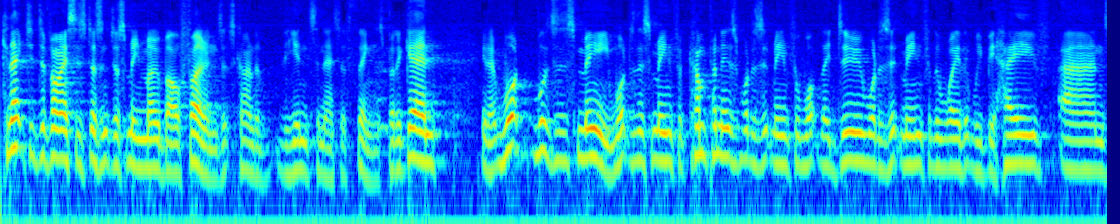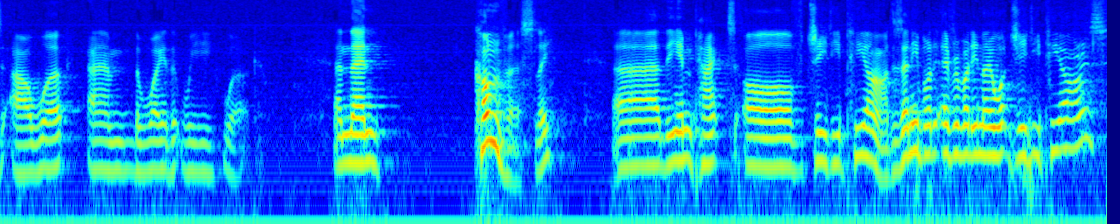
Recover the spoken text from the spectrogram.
connected devices doesn't just mean mobile phones, it's kind of the Internet of Things. But again, you know, what, what, does this mean? What does this mean for companies? What does it mean for what they do? What does it mean for the way that we behave and our work and the way that we work? And then, conversely, uh, the impact of GDPR. Does anybody, everybody know what GDPR is?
